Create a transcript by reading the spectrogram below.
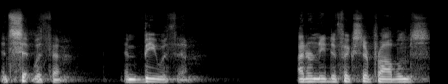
and sit with them and be with them. I don't need to fix their problems.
